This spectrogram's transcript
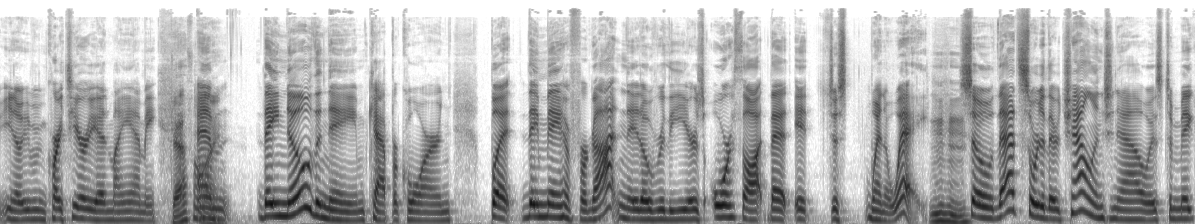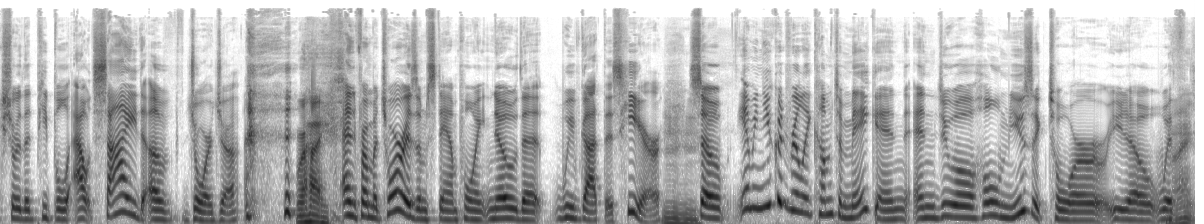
you know even Criteria in Miami. Definitely. And they know the name Capricorn, but they may have forgotten it over the years or thought that it just went away. Mm-hmm. So that's sort of their challenge now is to make sure that people outside of Georgia Right. and from a tourism standpoint know that we've got this here. Mm-hmm. So, I mean, you could really come to Macon and do a whole music tour, you know, with Right.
